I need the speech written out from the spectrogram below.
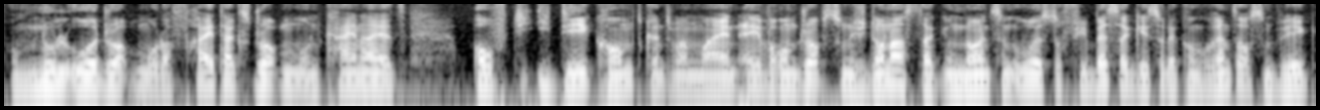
um 0 Uhr droppen oder freitags droppen und keiner jetzt auf die Idee kommt, könnte man meinen, ey, warum droppst du nicht Donnerstag um 19 Uhr, ist doch viel besser, gehst du der Konkurrenz aus dem Weg.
